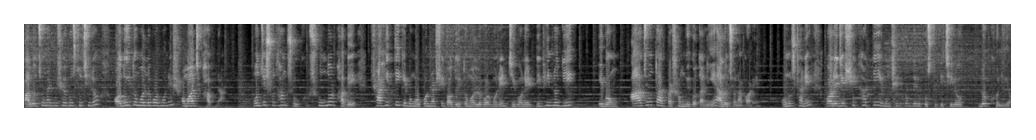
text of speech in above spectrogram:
আলোচনার বিষয়বস্তু ছিল অদ্বৈত মল্লবর্মনের সমাজ ভাবনা। মন্ত্রী সুধাংশু খুব সুন্দরভাবে সাহিত্যিক এবং ঔপন্যাসিক অদ্বৈত মল্লবর্মনের জীবনের বিভিন্ন দিক এবং আজও তার প্রাসঙ্গিকতা নিয়ে আলোচনা করেন। অনুষ্ঠানে কলেজের শিক্ষার্থী এবং শিক্ষকদের উপস্থিতি ছিল লক্ষণীয়।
